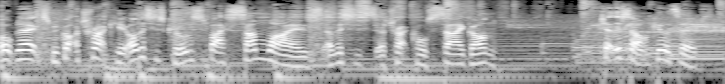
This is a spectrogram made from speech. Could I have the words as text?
Up next, we've got a track here. Oh, this is cool. This is by Samwise, and this is a track called Saigon. Check this out on Killer Tapes.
